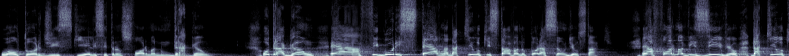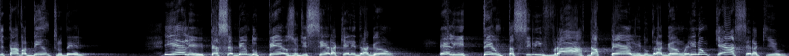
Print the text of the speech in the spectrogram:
o autor diz que ele se transforma num dragão. O dragão é a figura externa daquilo que estava no coração de Eustáquio. É a forma visível daquilo que estava dentro dele. E ele, percebendo o peso de ser aquele dragão, ele tenta se livrar da pele do dragão, ele não quer ser aquilo.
